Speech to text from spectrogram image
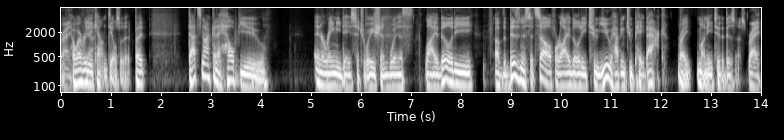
Right. however the accountant deals with it. But that's not going to help you in a rainy day situation with liability of the business itself or liability to you having to pay back right money to the business Right.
